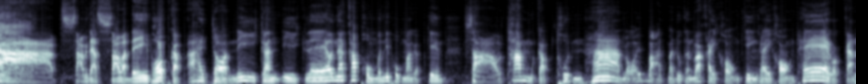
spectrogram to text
กาบสวัสดีสวัสดีพบกับไอจอนนี่กันอีกแล้วนะครับ ผมวันนี้ผมมากับเกมสาวถ้ำกับทุน 500 บาทมาดูกันว่าใครของจริงใครของแท้กว่ากัน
